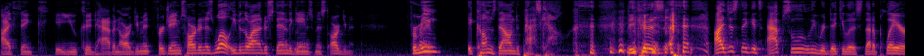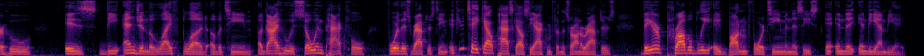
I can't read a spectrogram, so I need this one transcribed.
I think you could have an argument for James Harden as well, even though I understand the game's missed argument. For right. me, it comes down to Pascal. because I just think it's absolutely ridiculous that a player who is the engine, the lifeblood of a team, a guy who is so impactful for this Raptors team, if you take out Pascal Siakam from the Toronto Raptors, they are probably a bottom four team in this East in the in the NBA.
